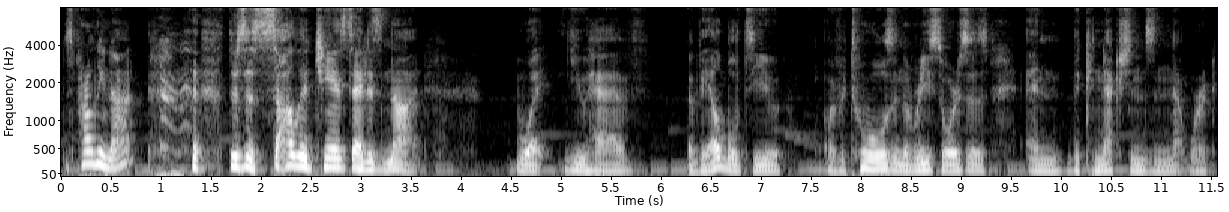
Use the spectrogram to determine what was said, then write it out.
it's probably not. There's a solid chance that it's not what you have available to you or the tools and the resources and the connections and network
